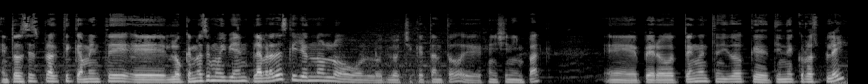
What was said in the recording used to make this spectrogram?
Entonces prácticamente eh, lo que no sé muy bien, la verdad es que yo no lo, lo, chequé tanto, eh, Henshin Impact, eh, pero tengo entendido que tiene crossplay.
